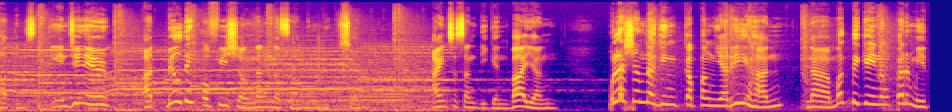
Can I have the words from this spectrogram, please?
dating city engineer at building official ng nasabing lungsod. Ayon sa Sandigan Bayan, wala siyang naging kapangyarihan na magbigay ng permit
